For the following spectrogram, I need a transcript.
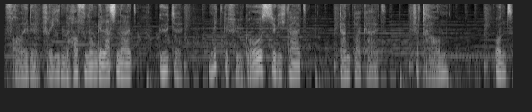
Freude, Frieden, Hoffnung, Gelassenheit, Güte, Mitgefühl, Großzügigkeit, Dankbarkeit, Vertrauen und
